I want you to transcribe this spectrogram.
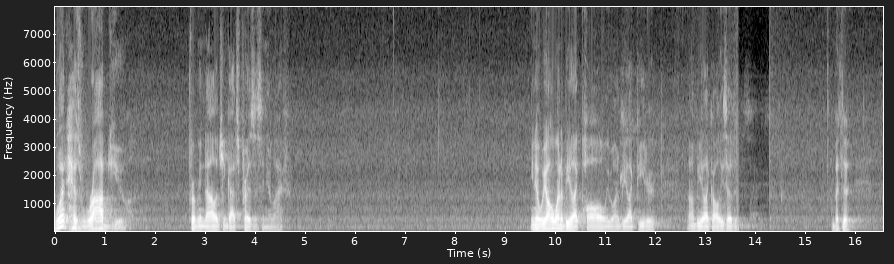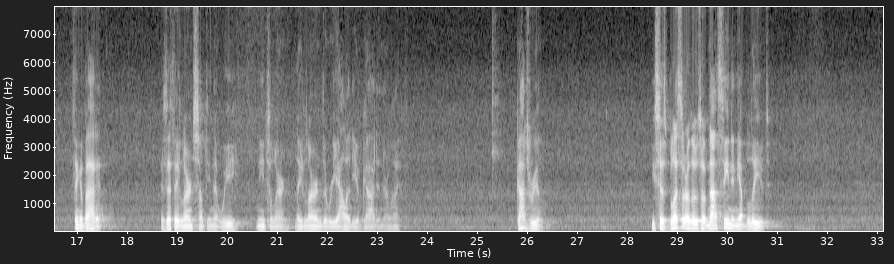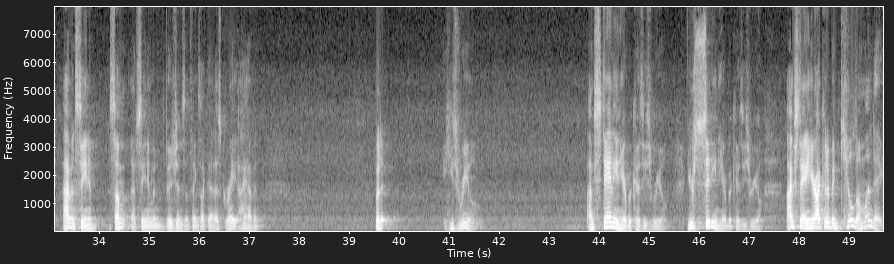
What has robbed you from acknowledging God's presence in your life? You know, we all want to be like Paul, we want to be like Peter, uh, be like all these other. But the thing about it is that they learned something that we need to learn. They learned the reality of God in their life. God's real. He says, Blessed are those who have not seen and yet believed. I haven't seen him. Some have seen him in visions and things like that. That's great. I haven't. But he's real. I'm standing here because he's real. You're sitting here because he's real. I'm standing here. I could have been killed on Monday.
